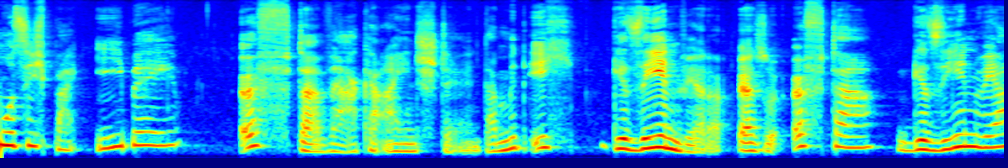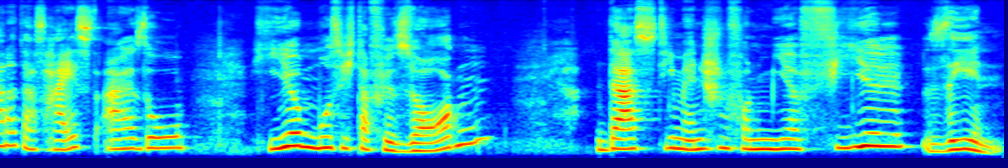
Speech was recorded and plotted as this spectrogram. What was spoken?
muss ich bei eBay öfter Werke einstellen, damit ich gesehen werde. Also öfter gesehen werde. Das heißt also, hier muss ich dafür sorgen, dass die Menschen von mir viel sehen.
